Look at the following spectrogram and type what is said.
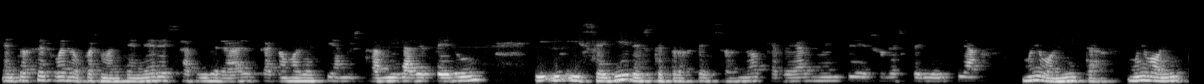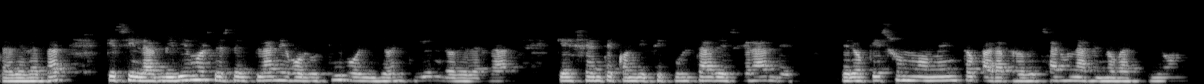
Entonces, bueno, pues mantener esa vibra alta, como decía nuestra amiga de Perú, y, seguir este proceso, ¿no? Que realmente es una experiencia muy bonita, muy bonita, de verdad, que si la vivimos desde el plan evolutivo, y yo entiendo de verdad que hay gente con dificultades grandes, pero que es un momento para aprovechar una renovación,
